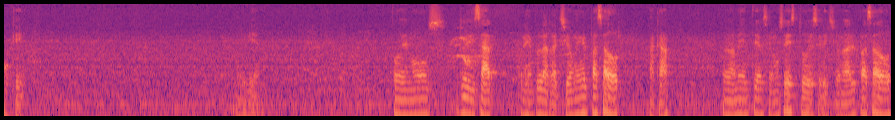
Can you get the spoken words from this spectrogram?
Ok. Muy bien. Podemos revisar por ejemplo la reacción en el pasador acá nuevamente hacemos esto de seleccionar el pasador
